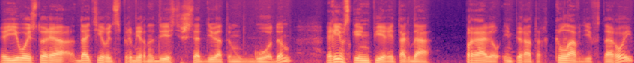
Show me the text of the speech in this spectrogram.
его история датируется примерно 269 годом. Римской империи тогда правил император Клавдий II.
